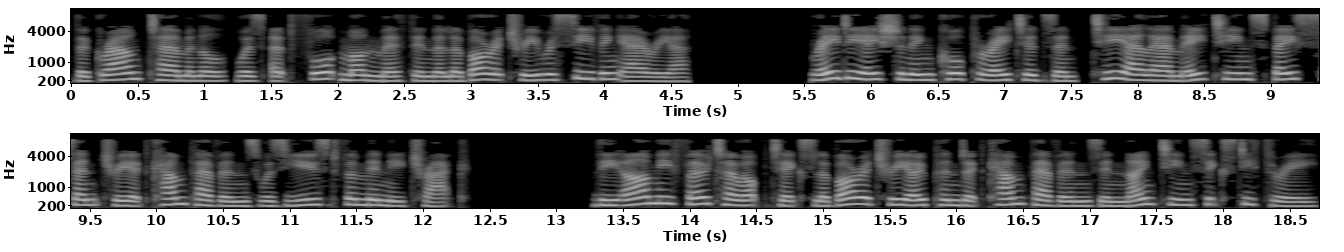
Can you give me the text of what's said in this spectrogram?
the ground terminal was at Fort Monmouth in the laboratory receiving area. Radiation Incorporated's and TLM-18 Space Sentry at Camp Evans was used for mini-track. The Army Photo Optics Laboratory opened at Camp Evans in 1963.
